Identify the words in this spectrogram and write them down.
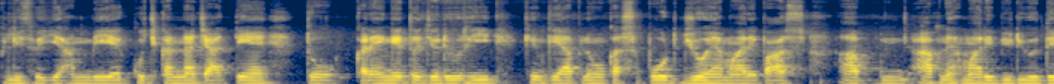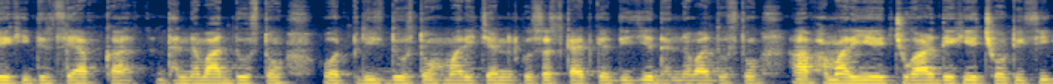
प्लीज़ भैया, हम भी कुछ करना चाहते हैं तो करेंगे तो ज़रूर ही, क्योंकि आप लोगों का सपोर्ट जो है हमारे पास, आप, आपने हमारी वीडियो देखी, दिल से आपका धन्यवाद दोस्तों। और प्लीज़ दोस्तों, हमारी चैनल को सब्सक्राइब कर दीजिए। धन्यवाद दोस्तों, आप हमारी ये जुगाड़ देखिए, छोटी सी,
